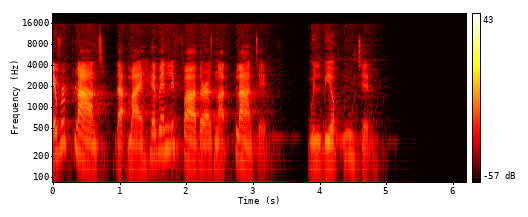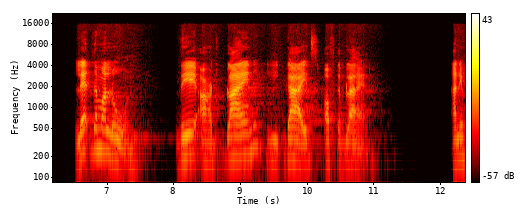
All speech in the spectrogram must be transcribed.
Every plant that my heavenly Father has not planted will be uprooted. Let them alone. They are blind guides of the blind. And if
